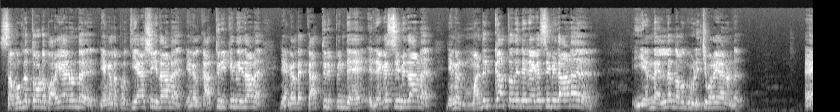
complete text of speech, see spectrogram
സമൂഹത്തോട് പറയാനുണ്ട് ഞങ്ങളുടെ പ്രത്യാശ ഇതാണ് ഞങ്ങൾ കാത്തിരിക്കുന്ന ഇതാണ് ഞങ്ങളുടെ കാത്തിരിപ്പിന്റെ രഹസ്യം ഇതാണ് ഞങ്ങൾ മടുക്കാത്തതിന്റെ രഹസ്യം ഇതാണ്. എന്നെല്ലാം നമുക്ക് വിളിച്ചു പറയാനുണ്ട്. ഏ?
